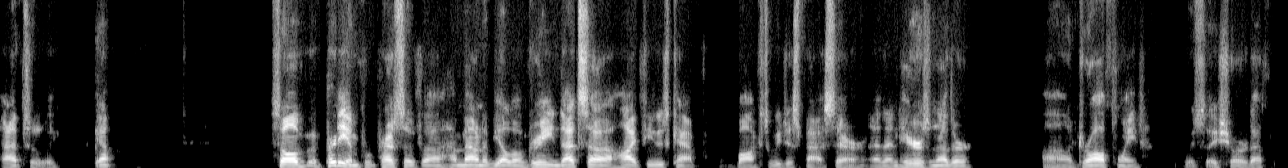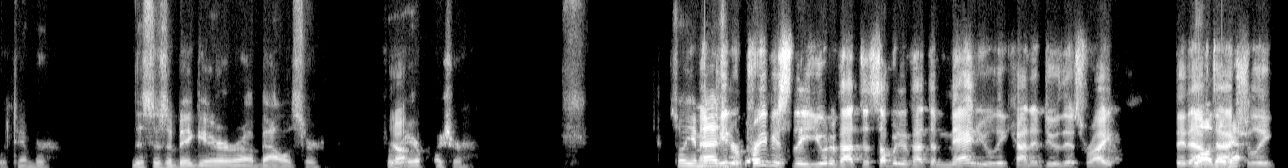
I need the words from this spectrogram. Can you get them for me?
Absolutely. Yeah. So a pretty impressive uh, amount of yellow and green. That's a high fuse cap box we just passed there. And then here's another uh, draw point, which they shored up with timber. This is a big air uh, for yeah. air pressure. So you imagine, and Peter, previously you would have had to somebody would have had to manually kind of do this, right? They'd have well, to actually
